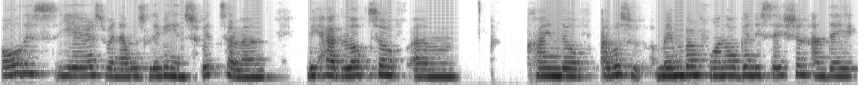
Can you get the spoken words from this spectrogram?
all these years when I was living in Switzerland, we had lots of um, kind of. I was a member of one organization, and they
